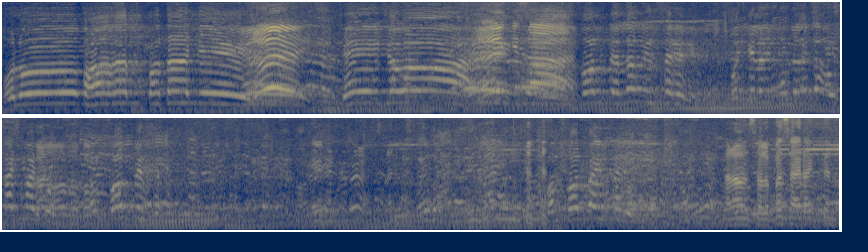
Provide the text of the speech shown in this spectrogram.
बोलो भारत माता के ಜೈ ಜವಾನ್ ಜೈ ಕಿಸಾನ್ ಸ್ವಲ್ಪ ಎಲ್ಲರೂ ನಿಲ್ಸರಿ ವಕೀಲರಿಗೆ ಮುಂದಕ್ಕೆ ಅವಕಾಶ ಮಾಡಿಕೊಡಿ ಒಂದ್ ಸ್ವಲ್ಪ ನಿಲ್ಸರಿ ಒಂದ್ ಸ್ವಲ್ಪ ನಿಲ್ಸರಿ ಅಣ್ಣ ಒಂದು ಸ್ವಲ್ಪ ಸೈಡ್ ಹಾಕ್ತೇನೆ.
